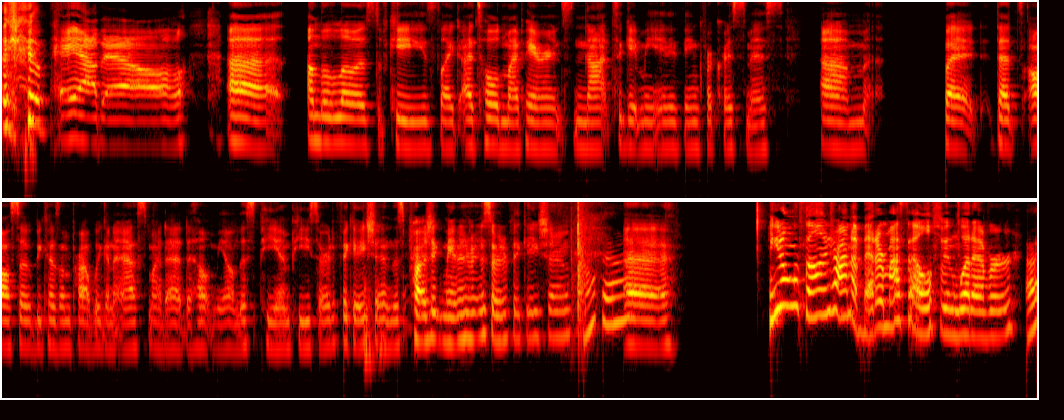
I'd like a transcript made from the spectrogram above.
Pay a bill. Uh, on the lowest of keys, like I told my parents not to get me anything for Christmas. Um, but that's also because I'm probably going to ask my dad to help me on this PMP certification, this project management certification. Okay. Uh, you know, so I'm trying to better myself and whatever, I,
